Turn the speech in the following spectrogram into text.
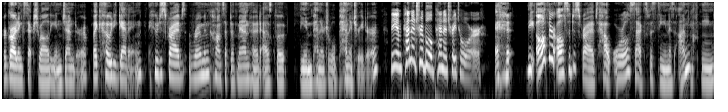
regarding sexuality and gender by Cody Getting, who describes Roman concept of manhood as, quote, the impenetrable penetrator. The impenetrable penetrator. the author also describes how oral sex was seen as unclean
